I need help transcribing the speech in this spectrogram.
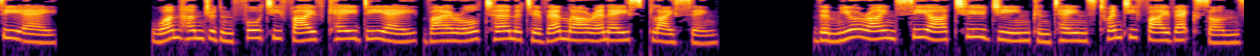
Ca. 145 kDa via alternative mRNA splicing. The murine CR2 gene contains 25 exons,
